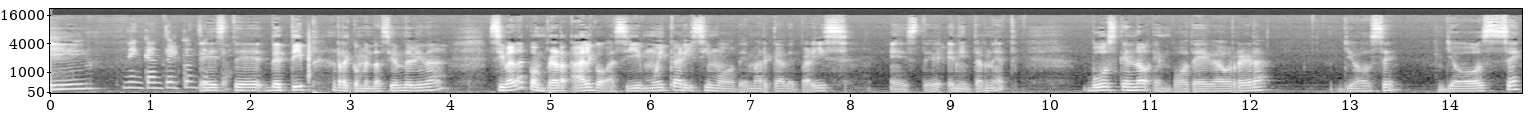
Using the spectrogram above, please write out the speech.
Y me encantó el concepto. este, de tip, recomendación de vida. Si van a comprar algo así muy carísimo de marca de París, este, en internet, búsquenlo en Bodega Horrera. Yo sé, yo sé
